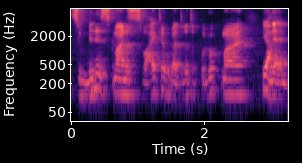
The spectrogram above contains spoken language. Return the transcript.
zumindest mal das zweite oder dritte Produkt mal, ja. Der,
